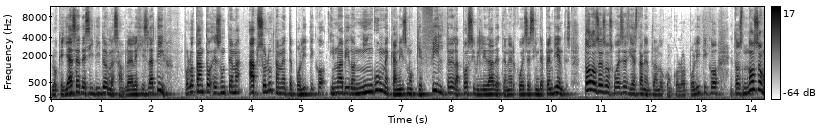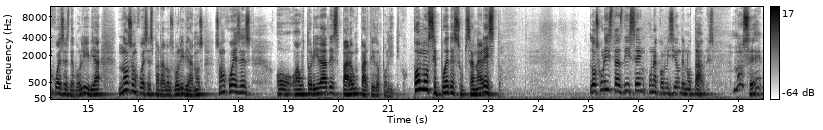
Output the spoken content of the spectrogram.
lo que ya se ha decidido en la Asamblea Legislativa. Por lo tanto, es un tema absolutamente político y no ha habido ningún mecanismo que filtre la posibilidad de tener jueces independientes. Todos esos jueces ya están entrando con color político, entonces no son jueces de Bolivia, no son jueces para los bolivianos, son jueces o, o autoridades para un partido político. ¿Cómo se puede subsanar esto? Los juristas dicen una comisión de notables. No sé,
